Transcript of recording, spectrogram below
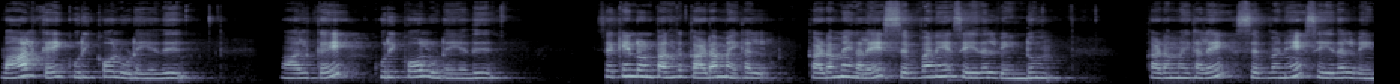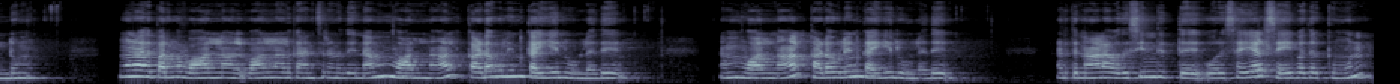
வாழ்க்கை குறிக்கோள் உடையது. வாழ்க்கை குறிக்கோள் உடையது. செகண்ட் ஒன் பாருங்கள் கடமைகள். கடமைகளை செவ்வனே செய்தல் வேண்டும். கடமைகளை செவ்வனே செய்தல் வேண்டும். மூணாவது பாருங்கள் வாழ்நாள். வாழ்நாளுக்கு ஆன்சர் என்னது? நம் வாழ்நாள் கடவுளின் கையில் உள்ளது. நம் வாழ்நாள் கடவுளின் கையில் உள்ளது. அடுத்து நாலாவது சிந்தித்து. ஒரு செயல் செய்வதற்கு முன்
